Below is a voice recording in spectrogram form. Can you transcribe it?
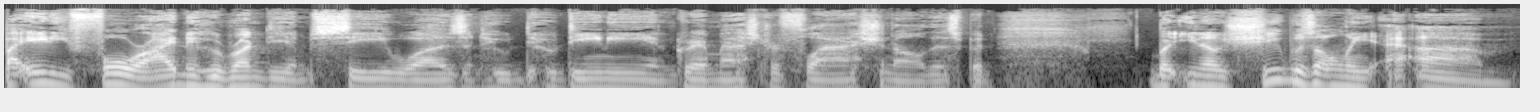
by 84 I knew who Run DMC was and who Houdini and Grandmaster Flash and all this, but but you know, she was only um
